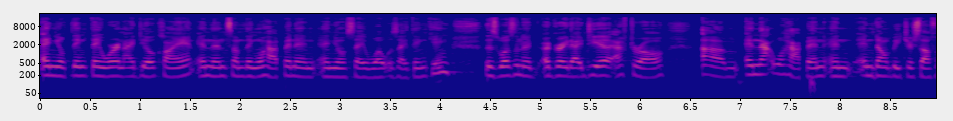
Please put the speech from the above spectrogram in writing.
and you'll think they were an ideal client and then something will happen and, and you'll say what was i thinking? This wasn't a, a great idea after all. Um, and that will happen and, and don't beat yourself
